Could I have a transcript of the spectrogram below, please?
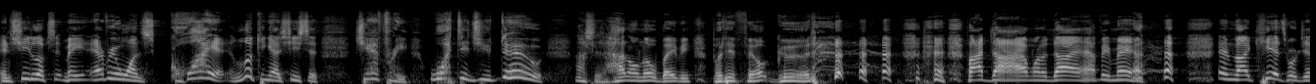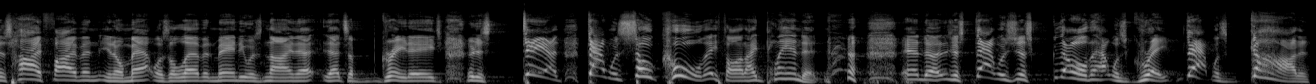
And she looks at me, everyone's quiet and looking at. She said, Jeffrey, what did you do? I said, I don't know, baby, but it felt good. if I die, I want to die a happy man. and my kids were just high fiving. You know, Matt was 11, Mandy was nine. That, that's a great age. They're just Dad, that was so cool. They thought I'd planned it. and uh, just that was just, oh, that was great. God. And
